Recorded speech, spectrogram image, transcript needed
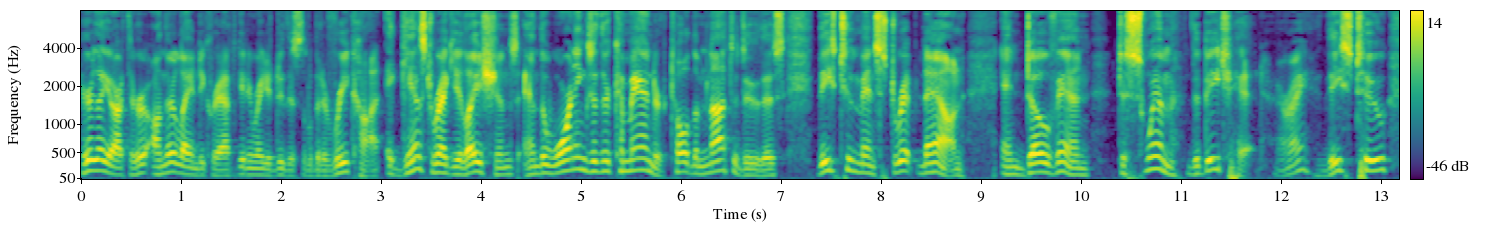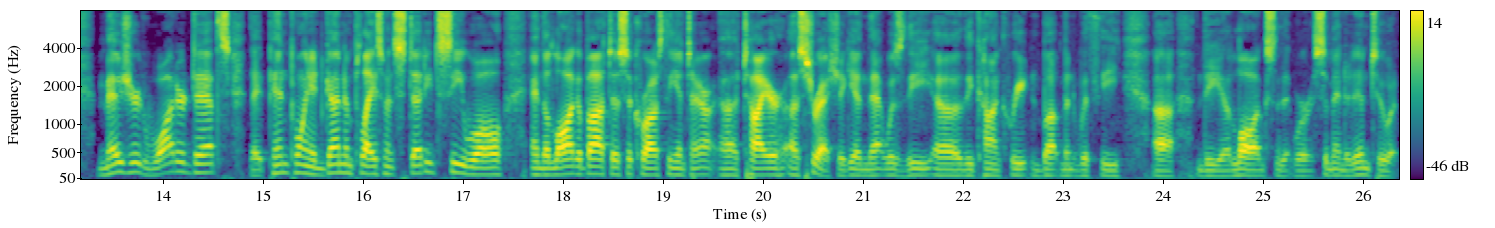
here they are, they're on their landing craft, getting ready to do this little bit of recon against regulations and the warnings of their commander told them not to do this. These two men stripped down and dove in to swim the beachhead. All right, these two measured water depths. They pinpointed gun emplacement, studied seawall, and the log abatis across the entire, uh, entire uh, stretch. Again, that was the uh, the concrete abutment with the uh, the uh, logs that were cemented into it.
